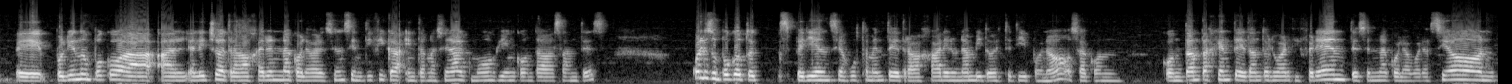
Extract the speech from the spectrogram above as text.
eh, volviendo un poco al hecho de trabajar en una colaboración científica internacional, como vos bien contabas antes. ¿Cuál es un poco tu experiencia justamente de trabajar en un ámbito de este tipo, ¿no? O sea, con, tanta gente de tantos lugares diferentes, en una colaboración.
